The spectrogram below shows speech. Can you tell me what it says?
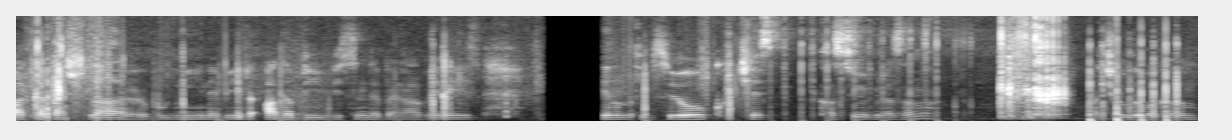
arkadaşlar. Bugün yine bir ada PvP'sinde beraberiz. Yanımda kimse yok. Chest kasıyor biraz ama. Açıldı bakalım.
